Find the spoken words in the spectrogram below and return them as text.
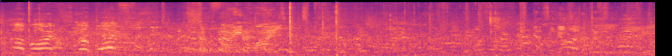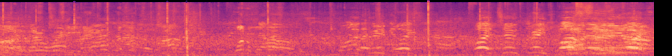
Slow, boys. One, two, three, four, seven, New York.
